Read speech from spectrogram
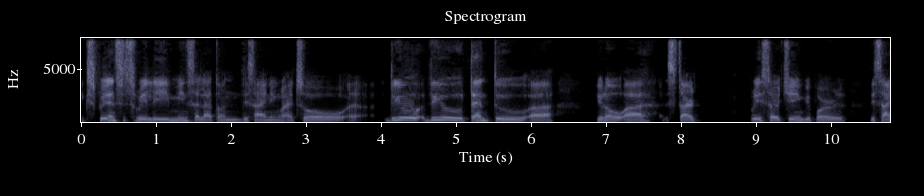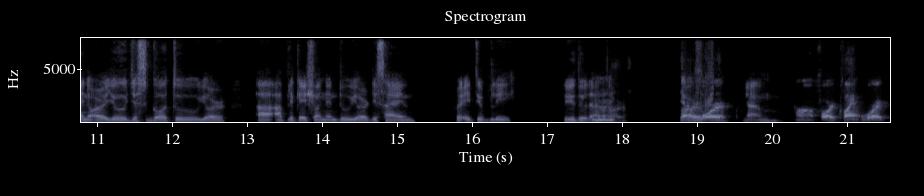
experiences really means a lot on designing, right? So uh, do you do you tend to uh you know uh, start researching before designing or you just go to your uh, application and do your design creatively do you do that mm. or yeah or, for yeah um, uh, for client work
